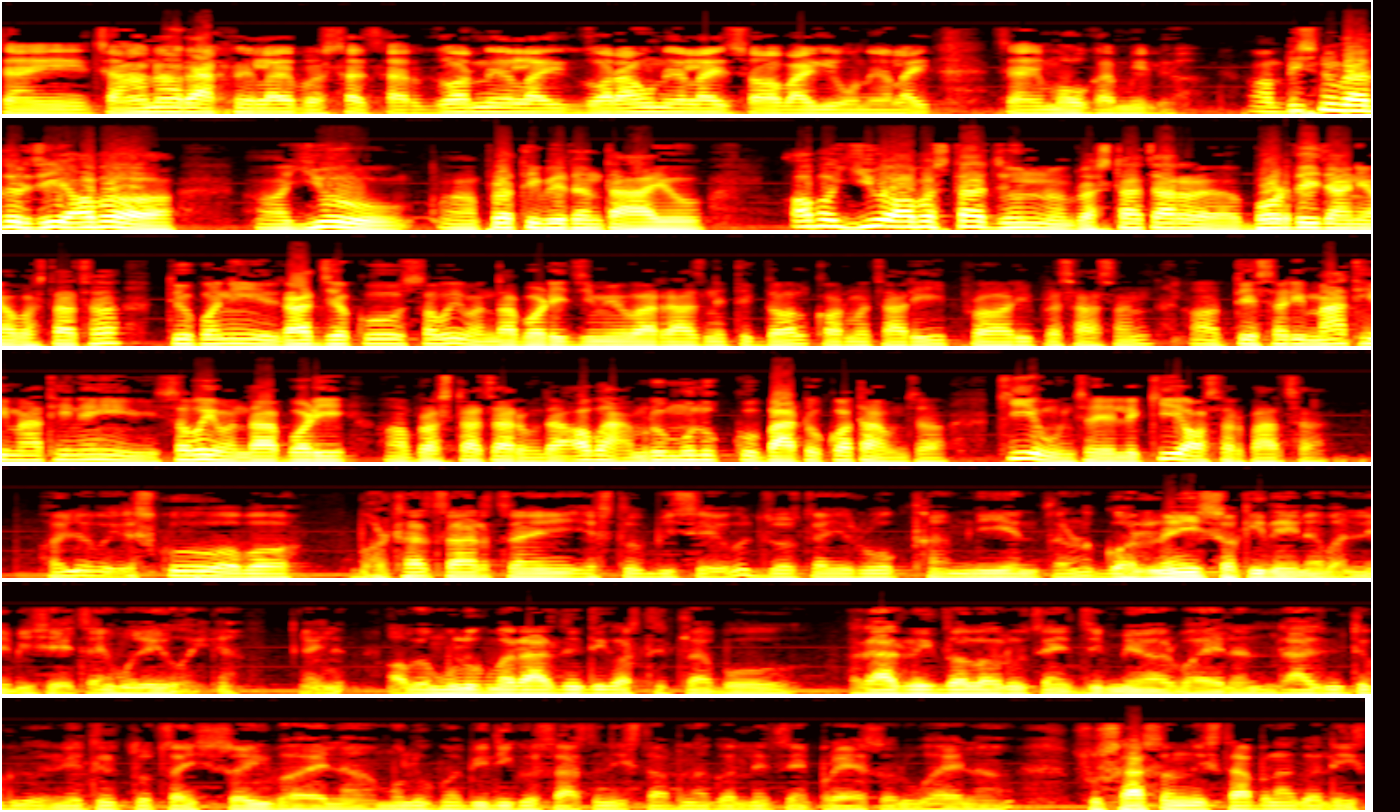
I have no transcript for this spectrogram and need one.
चाहिँ चाहना राख्नेलाई भ्रष्टाचार गर्नेलाई गराउनेलाई सहभागी हुनेलाई चाहिँ मौका मिल्यो। विष्णुबहादुरजी अब यो प्रतिवेदन त आयो। अब यो अवस्था जुन भ्रष्टाचार बढ्दै जाने अवस्था छ त्यो पनि राज्यको सबैभन्दा बढी जिम्मेवार राजनीतिक दल कर्मचारी प्रहरी प्रशासन त्यसरी माथि माथि नै सबैभन्दा बढी भ्रष्टाचार हुँदा अब हाम्रो मुलुकको बाटो कता हुन्छ? के हुन्छ यसले? के असर पार्छ? होइन अब यसको अब भ्रष्टाचार चाहिँ यस्तो विषय हो जो चाहिँ रोकथाम नियन्त्रण गर्नै सकिँदैन भन्ने विषय चाहिँ हुँदै होइन होइन? अब मुलुकमा राजनीतिक अस्तित्व भयो राजनीतिक दलहरू चाहिँ जिम्मेवार भएनन् राजनीतिक नेतृत्व चाहिँ सही भएन मुलुकमा विधिको शासन स्थापना गर्ने चाहिँ प्रयासहरू भएन सुशासन स्थापना गर्ने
